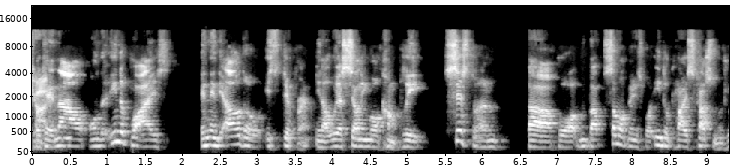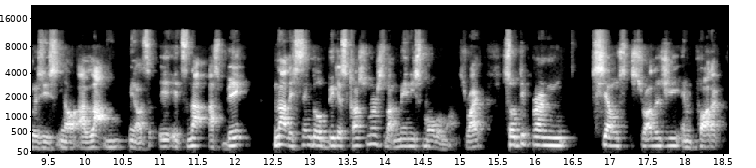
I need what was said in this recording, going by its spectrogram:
Got okay, it. now on the enterprise and then the auto, is different. You know, we are selling more complete system uh, for, but some of them is for enterprise customers, which is, you know, a lot, you know, it's, it's not as big, not a single biggest customers, but many smaller ones, right? So different sales strategy and product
